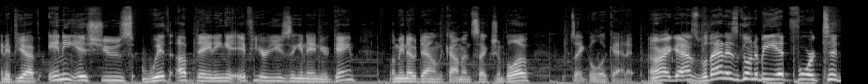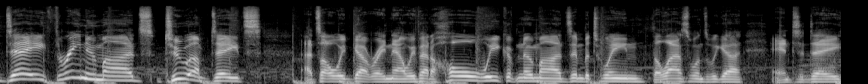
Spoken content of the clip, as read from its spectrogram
And if you have any issues with updating it, if you're using it in your game, let me know down in the comment section below take a look at it. All right, guys. Well, that is going to be it for today. Three new mods, two updates. That's all we've got right now. We've had a whole week of no mods in between the last ones we got and today.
